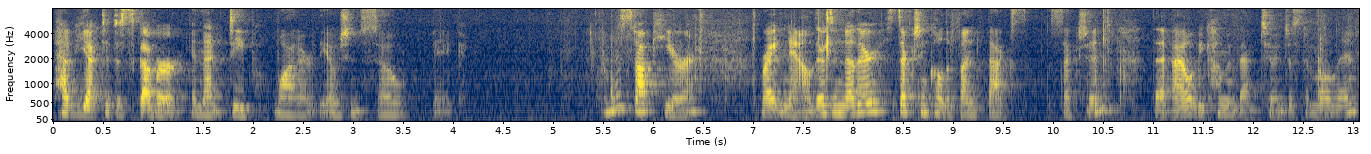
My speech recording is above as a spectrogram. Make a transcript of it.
have yet to discover in that deep water. The ocean's so big. I'm gonna stop here right now. There's another section called the fun facts section that I will be coming back to in just a moment.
